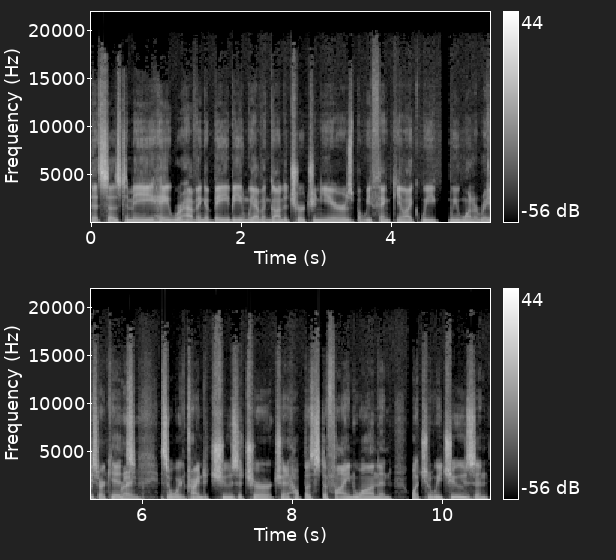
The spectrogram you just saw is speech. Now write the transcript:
that says to me, "Hey, we're having a baby and we haven't gone to church in years, but we think you know, like we we want to raise our kids, Right. so we're trying to choose a church and help us to find one and what should we choose? And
